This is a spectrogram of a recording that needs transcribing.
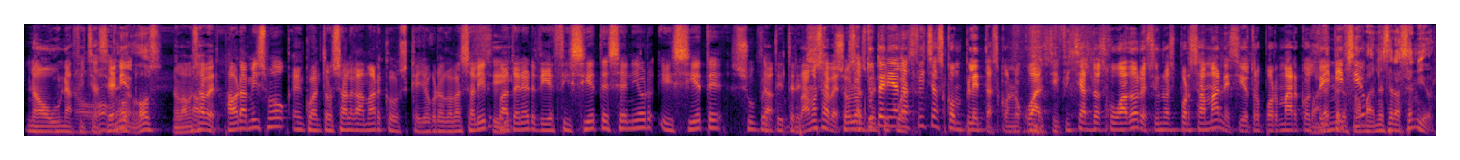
No, una ficha No, senior. no, dos. No, vamos a ver. Ahora mismo, en cuanto salga Marcos, que yo creo que va a salir, Sí. va a tener 17 senior y 7 O sea, sub-23. vamos a ver. Son o sea, tú tenías 24. las fichas completas, con lo cual, si fichas dos jugadores, uno es por Samanes y otro por Marcos Vale, de pero inicio. Samanes era senior.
